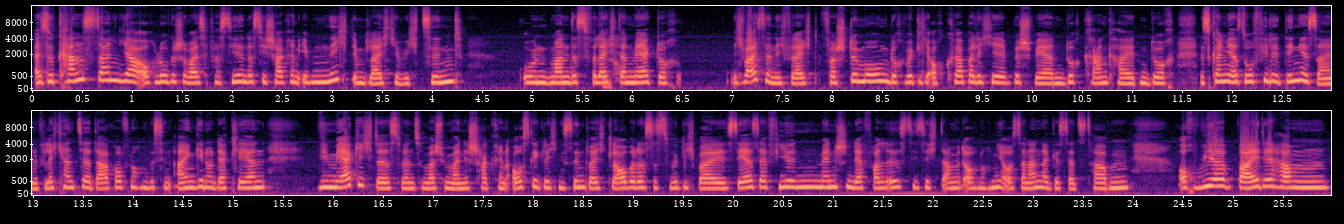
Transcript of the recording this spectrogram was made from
Also kann es dann ja auch logischerweise passieren, dass die Chakren eben nicht im Gleichgewicht sind und man das vielleicht genau. dann merkt durch, ich weiß ja nicht, vielleicht Verstimmung, durch wirklich auch körperliche Beschwerden, durch Krankheiten, durch, es können ja so viele Dinge sein. Vielleicht kannst du ja darauf noch ein bisschen eingehen und erklären, wie merke ich das, wenn zum Beispiel meine Chakren ausgeglichen sind? Weil ich glaube, dass es wirklich bei sehr, sehr vielen Menschen der Fall ist, die sich damit auch noch nie auseinandergesetzt haben. Auch wir beide haben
